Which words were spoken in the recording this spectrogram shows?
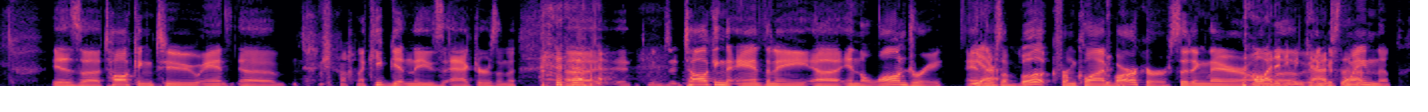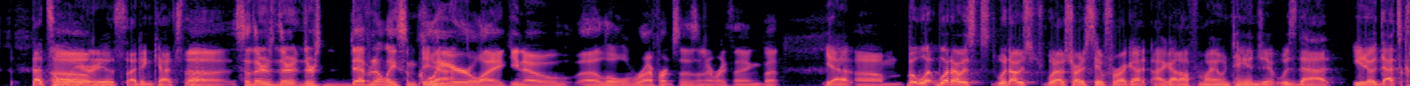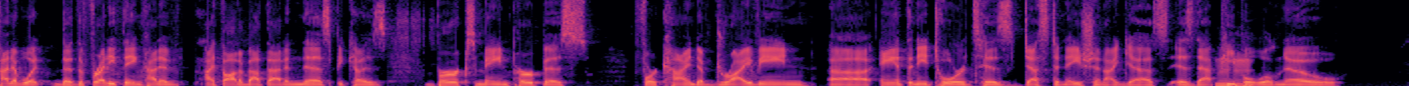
is uh, talking to and uh, God, I keep getting these actors and uh, talking to Anthony uh, in the laundry. And Yeah. there's a book from Clive Barker sitting there. Oh, on I didn't the- even catch that. them. that's um, hilarious. I didn't catch that. Uh, so there's there there's definitely some Yeah. clear like you know uh, little references and everything, but yeah. um, But what, what I was what I was what I was trying to say before I got I got off of my own tangent was that you know that's kind of what the the Freddy thing kind of I thought about that in this because Burke's main purpose for kind of driving uh, Anthony towards his destination, I guess, is that Mhm. people will know,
